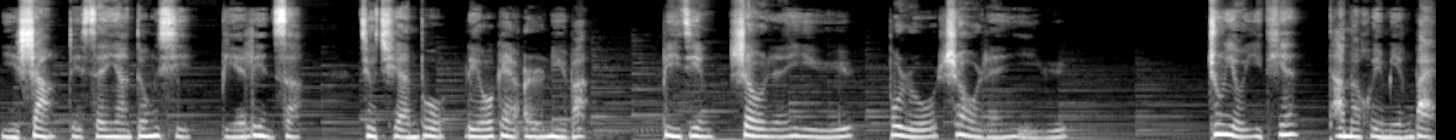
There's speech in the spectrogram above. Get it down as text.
以上这三样东西别吝啬，就全部留给儿女吧。毕竟授人以鱼不如授人以渔。终有一天，他们会明白，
